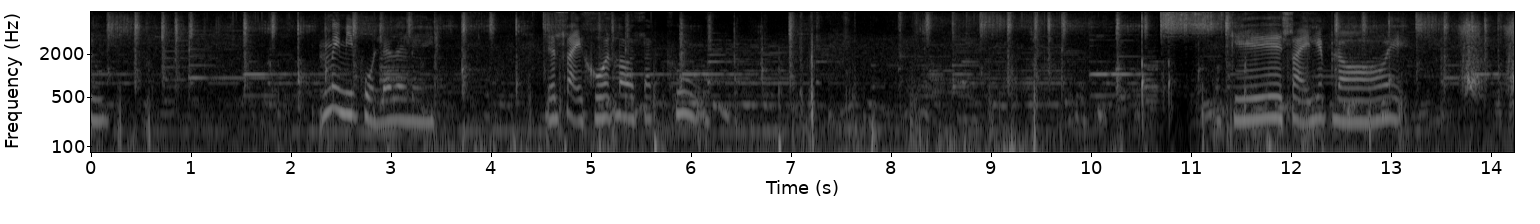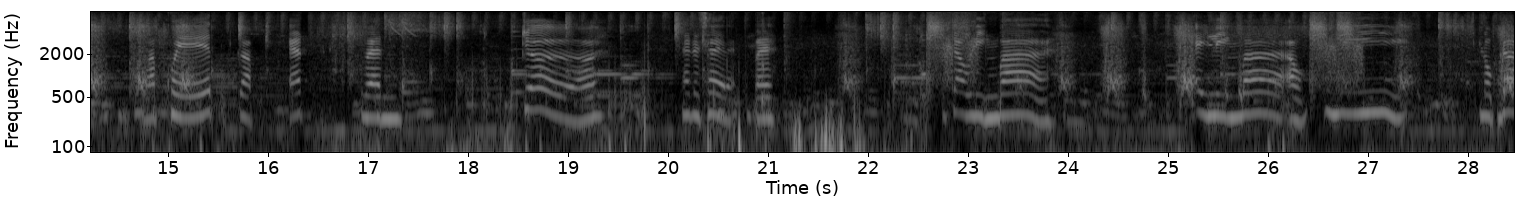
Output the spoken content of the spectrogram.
ดู ไม่มีผลอะไรเลย เดี๋ยวใส่โค้ดรอสักครู่โอเค ใส่เรียบร้อย รับเควสกับแอดเวนเจอร์น่าจะใช่แหละ ไป เจ้าลิงบ้า ไอ้ลิงบ้า เอานี่หลบได้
